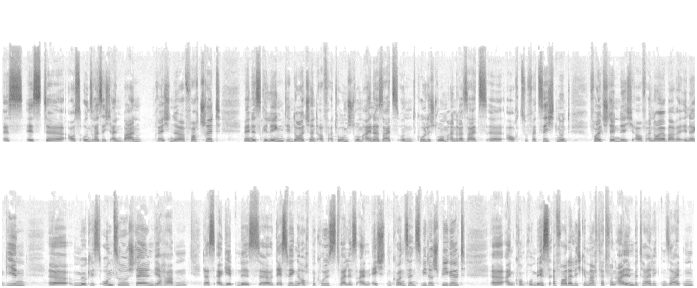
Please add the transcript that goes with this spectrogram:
es ist äh, aus unserer Sicht ein bahnbrechender Fortschritt, wenn es gelingt, in Deutschland auf Atomstrom einerseits und Kohlestrom andererseits äh, auch zu verzichten und vollständig auf erneuerbare Energien äh, möglichst umzustellen. Wir haben das Ergebnis äh, deswegen auch begrüßt, weil es einen echten Konsens widerspiegelt. Äh, einen Kompromiss erforderlich gemacht hat von allen beteiligten Seiten.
